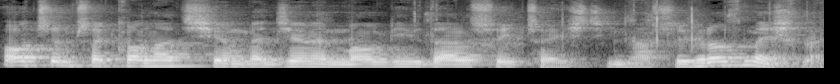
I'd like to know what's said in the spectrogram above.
o czym przekonać się będziemy mogli w dalszej części naszych rozmyśleń.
